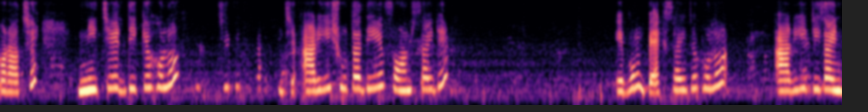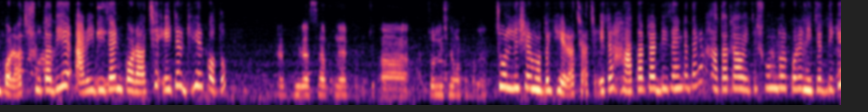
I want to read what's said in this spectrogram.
করা আছে। নিচের দিকে হলো যে আড়ি, সুতা দিয়ে ফ্রন্ট সাইডে এবং ব্যাক সাইডে হলো আড়ি ডিজাইন করা আছে সুতা দিয়ে আড়ি ডিজাইন করা আছে। এইটার ঘের কত? চল্লিশের মতো ঘের আছে। আচ্ছা এটার হাতাটার ডিজাইনটা দেখেন। হাতাটাও এই যে সুন্দর করে নিচের দিকে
